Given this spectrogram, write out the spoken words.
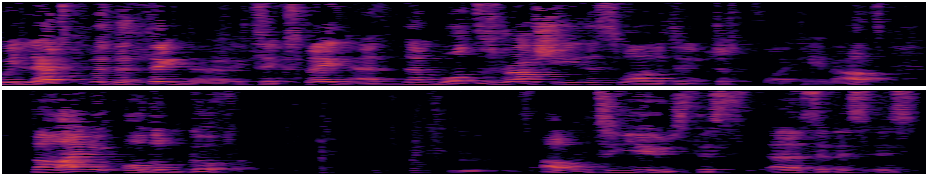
we left with the thing though, to explain that, then what does Rashi, this is what I was doing just before I came out, V'hainu Odom Gufa. So I want to use this, as I said, this is,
